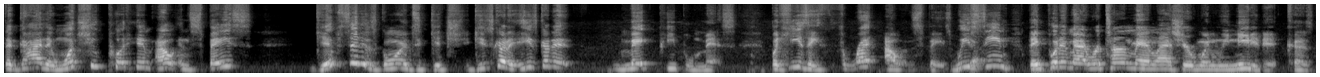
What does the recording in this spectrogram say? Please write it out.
the guy that once you put him out in space, Gibson is going to get you, he's gonna he's gonna make people miss but he's a threat out in space. We've yeah. seen they put him at return man last year when we needed it because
